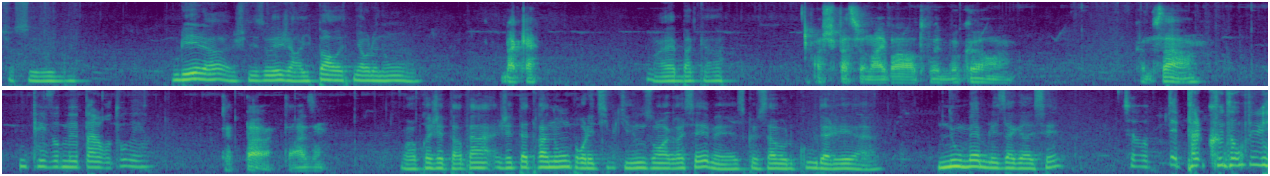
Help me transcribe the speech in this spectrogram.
sur ce boulet là Je suis désolé, j'arrive pas à retenir le nom. Baka. Ouais, Baka. Ah, je suis pas sûr qu'on arrivera à retrouver de beau corps. hein. Comme ça, hein. Et puis il vaut mieux pas le retrouver. hein. Peut-être pas, ouais, t'as raison. Bon, après, j'ai peut-être un, j'ai peut-être un nom pour les types qui nous ont agressés, mais est-ce que ça vaut le coup d'aller euh, nous-mêmes les agresser? Ça vaut peut-être pas le coup non plus.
